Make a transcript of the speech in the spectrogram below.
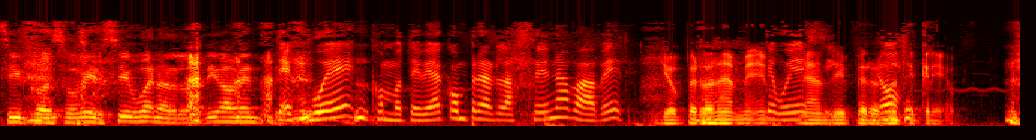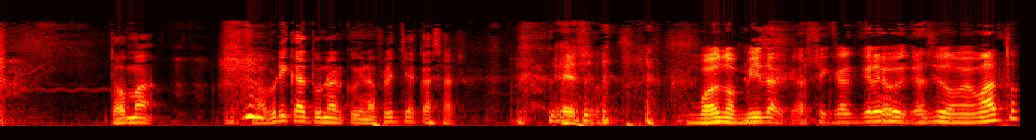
Sin consumir, sí, bueno, relativamente. Después, como te vea comprar la cena, va a haber. Yo, perdóname, Te voy a Andy, decir, pero no. no. te creo. Toma, fabrícate un arco y una flecha y a casar. Eso. bueno, mira, casi creo y casi no me mato.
